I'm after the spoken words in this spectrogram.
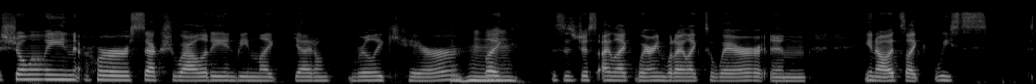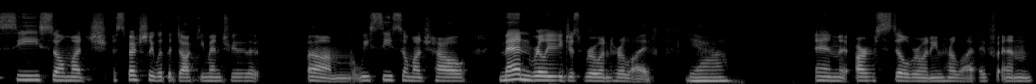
showing her sexuality and being like, yeah, I don't really care. Mhm. Like this is just I like wearing what I like to wear and you know, it's like we s- see so much, especially with the documentary that um, we see so much how men really just ruined her life Yeah. and are still ruining her life. And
